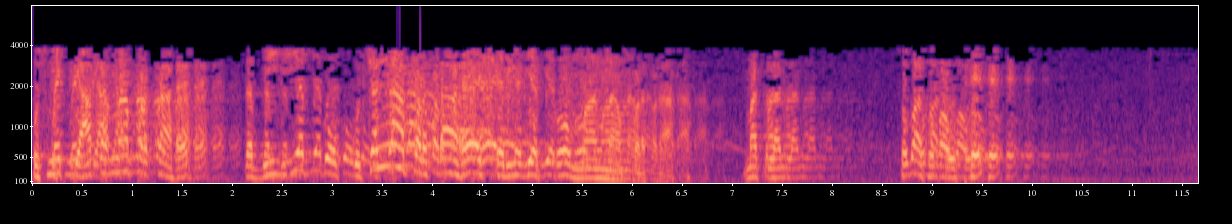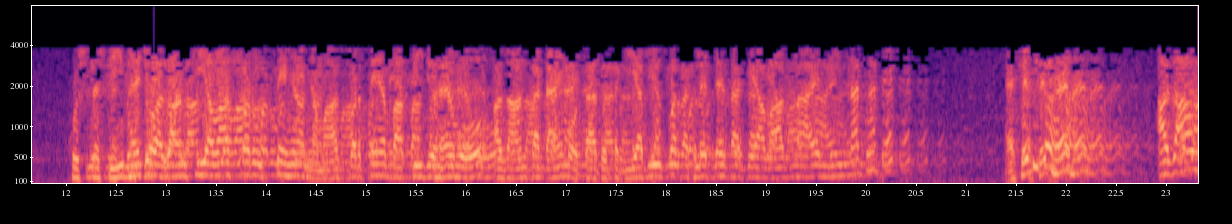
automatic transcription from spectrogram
اس میں کیا کرنا پڑتا ہے؟ طبیعت کو کچلنا پڑتا ہے، شریعت کو ماننا پڑتا ہے۔ مثلا، صبح صبح اٹھے۔ خوش نصیب ہے جو اذان کی آواز پر اٹھتے ہیں اور نماز پڑھتے ہیں۔ باقی جو ہے وہ اذان کا ٹائم ہوتا ہے تو تکیا بھی اوپر رکھ لیتے ہیں تاکہ آواز نہ آئے، نیند نہ ٹوٹے۔ ایسے بھی تو ہے۔ اذان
